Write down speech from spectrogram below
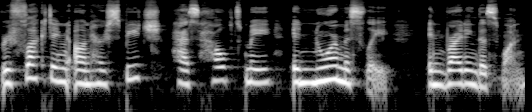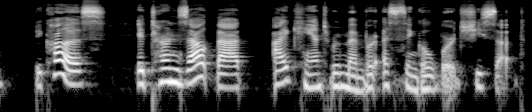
Reflecting on her speech has helped me enormously in writing this one because it turns out that I can't remember a single word she said.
